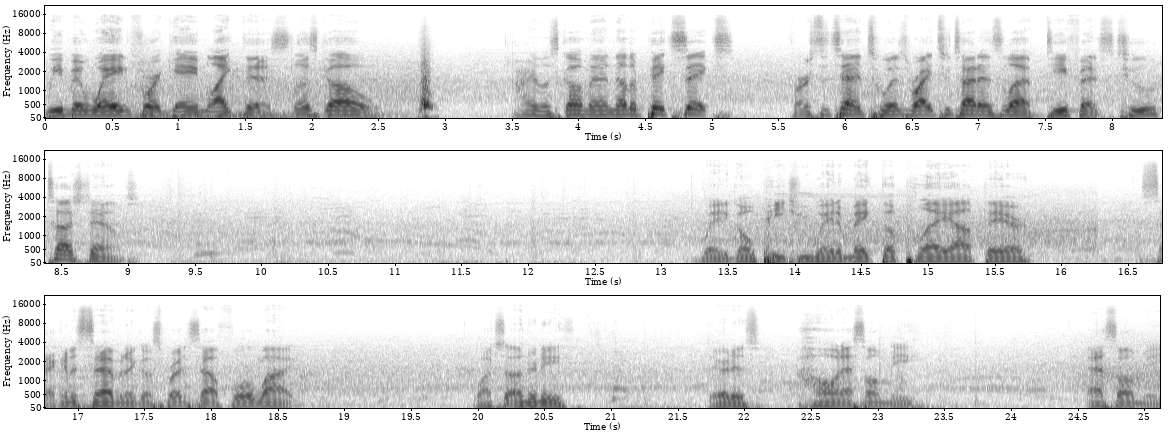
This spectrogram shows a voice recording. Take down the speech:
We've been waiting for a game like this. Let's go. All right, let's go, man. Another pick six. First and 10. Twins right, two tight ends left. Defense, two touchdowns. Way to go, Pitre. Way to make the play out there. Second and seven. They're going to spread this out four wide. Watch the underneath. There it is. Oh, that's on me. That's on me.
